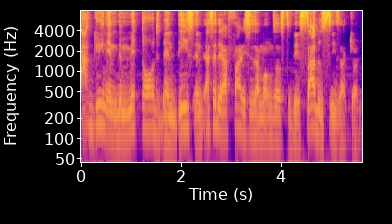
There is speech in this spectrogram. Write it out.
arguing in the method and this. And I said there are Pharisees amongst us today, Sadducees actually.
